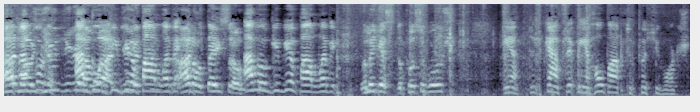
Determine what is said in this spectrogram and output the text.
I I'm know gonna- you. You're I'm gonna gonna what? give You're a gonna- bottle of it. I don't think so. I'm gonna give you a bottle of it. Let me guess. The pussy wash. Yeah, this guy sent me a whole box of pussy wash.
